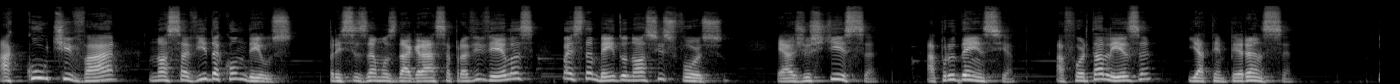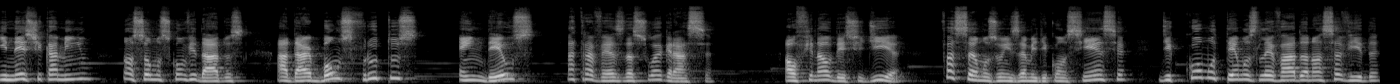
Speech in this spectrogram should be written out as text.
a cultivar nossa vida com Deus. Precisamos da graça para vivê-las, mas também do nosso esforço. É a justiça, a prudência, a fortaleza e a temperança. E neste caminho, nós somos convidados a dar bons frutos em Deus através da sua graça. Ao final deste dia, façamos um exame de consciência de como temos levado a nossa vida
